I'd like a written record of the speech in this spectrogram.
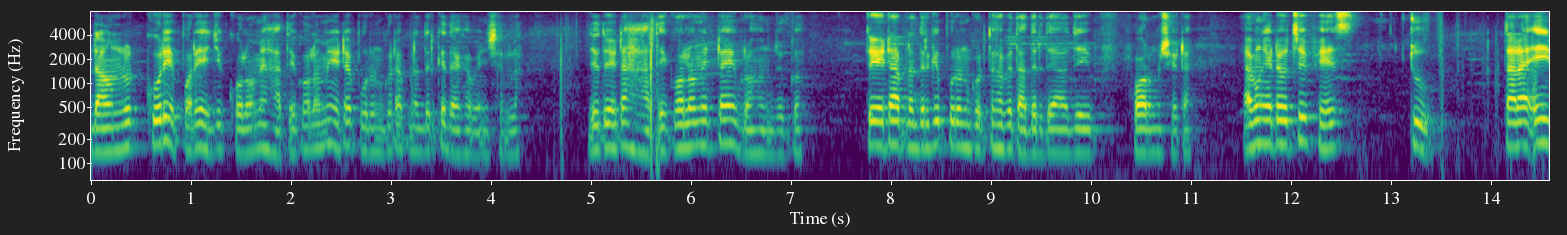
ডাউনলোড করে পরে এই যে কলমে, হাতে কলমে এটা পূরণ করে আপনাদেরকে দেখাবো ইনশাল্লাহ। যেহেতু এটা হাতে কলমেরটাই গ্রহণযোগ্য। তো এটা আপনাদেরকে পূরণ করতে হবে তাদের দেওয়া যে ফর্ম সেটা। এবং এটা হচ্ছে ফেজ টু তারা এই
